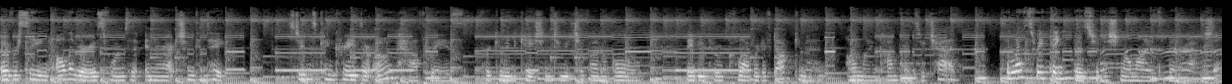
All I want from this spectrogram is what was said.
overseeing all the various forms that interaction can take. Students can create their own pathways for communication to reach a final goal, maybe through a collaborative document, online conference, or chat. But let's rethink those traditional lines of interaction.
